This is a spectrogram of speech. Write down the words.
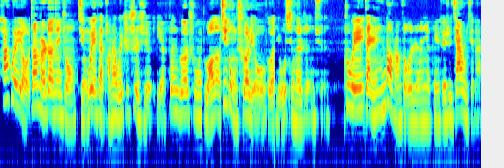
它会有专门的那种警卫在旁边维持秩序，也分割出主要的机动车流和游行的人群。周围在人行道上走的人也可以随时加入进来。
